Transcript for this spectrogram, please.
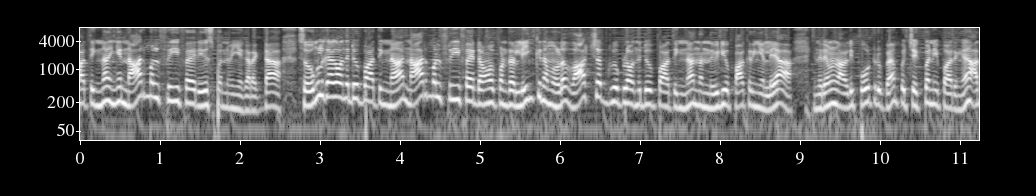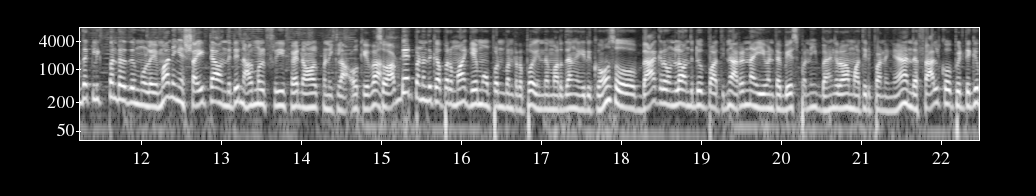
பார்த்தீங்கன்னா இங்கே நார்மல் ஃப்ரீ ஃபயர் யூஸ் பண்ணுவீங்க கரெக்டாக ஸோ உங்களுக்காக வந்துட்டு பார்த்தீங்கன்னா நார்மல் ஃப்ரீ ஃபயர் டவுன்லோட் பண்ணுற லிங்க் நம்மளோட வாட்ஸ்அப் குரூப்பில் வந்துட்டு பார்த்தீங்கன்னா அந்த வீடியோ பார்க்குறீங்க இல்லையா? இந்த டைம் நான் ஆல்ரெடி போட்டிருப்பேன். போய் செக் பண்ணி பாருங்க. அதை கிளிக் பண்ணுறது மூலயமா நீங்கள் ஸ்ட்ரைட்டாக வந்துட்டு நார்மல் ஃப்ரீ ஃபயர் டவுன்லோட் பண்ணிக்கலாம். ஓகேவா ஸோ அப்டேட் பண்ணதுக்கு அப்புறமா கேம் ஓப்பன் பண்ணுறப்போ இந்த மாதிரி தாங்க இருக்கும். ஸோ பேக்ரவுண்டில் வந்துட்டு பார்த்தீங்கன்னா அரண் ஈவெண்ட்டை பேஸ் பண்ணி பயங்கரமாக மாற்றிருப்பானுங்க அந்த ஃபால்கோ பிட்டுக்கு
